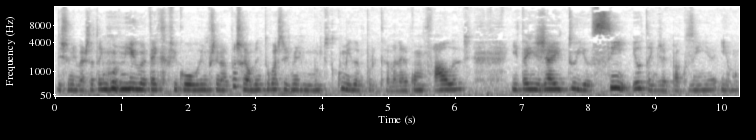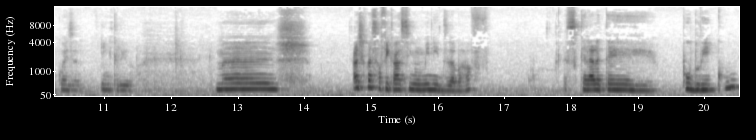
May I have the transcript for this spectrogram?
deste universo. Eu tenho um amigo até que ficou impressionado. Pois realmente tu gostas mesmo muito de comida, porque a maneira como falas e tens jeito, e eu sim, eu tenho jeito para a cozinha e é uma coisa incrível. Mas acho que vai só ficar assim um mini desabafo. Se calhar até publico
